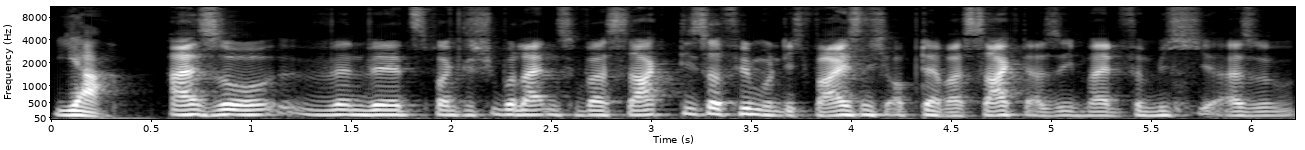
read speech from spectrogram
Ja. Also, wenn wir jetzt praktisch überleiten zu was sagt dieser Film und ich weiß nicht, ob der was sagt, also ich meine, für mich, also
